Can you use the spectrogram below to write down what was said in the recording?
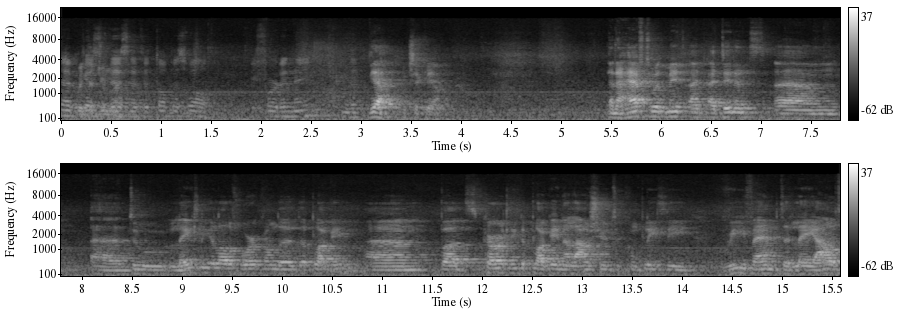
yeah, with because the it is at the top as well, before the name. yeah, exactly. Yeah. And I have to admit, I, I didn't um, uh, do lately a lot of work on the, the plugin, um, but currently the plugin allows you to completely revamp the layout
